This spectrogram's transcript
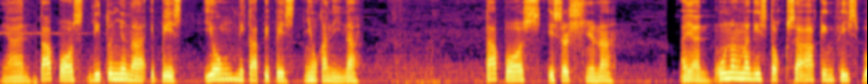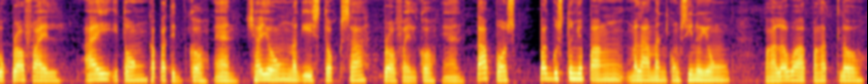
Ayan. Tapos, dito nyo na i-paste yung ni-copy paste nyo kanina. Tapos, i-search nyo na. Ayan, unang nag-stock sa aking Facebook profile ay itong kapatid ko. Ayan, siya yung nag-stock sa profile ko. Ayan. Tapos, pag gusto nyo pang malaman kung sino yung pangalawa, pangatlo,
